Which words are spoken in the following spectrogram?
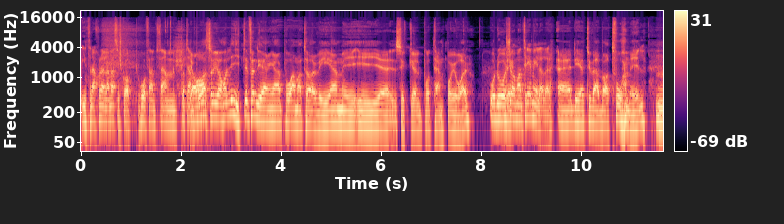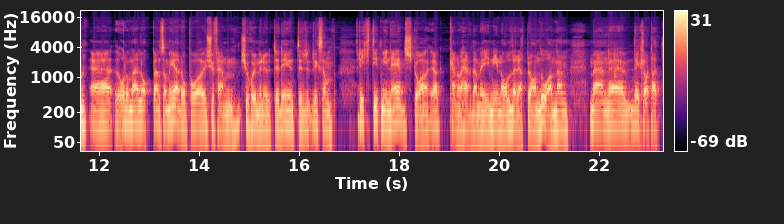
internationella mästerskap H55 på tempo? Ja, så jag har lite funderingar på amatör-VM i, i eh, cykel på tempo i år. och då kör man tre mil eller? Eh, Det är tyvärr bara två mil. Eh, Och de här loppen som är då på 25-27 minuter, det är ju inte liksom riktigt min edge då. Jag kan nog hävda mig i min ålder rätt bra ändå. Men, men det är klart att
